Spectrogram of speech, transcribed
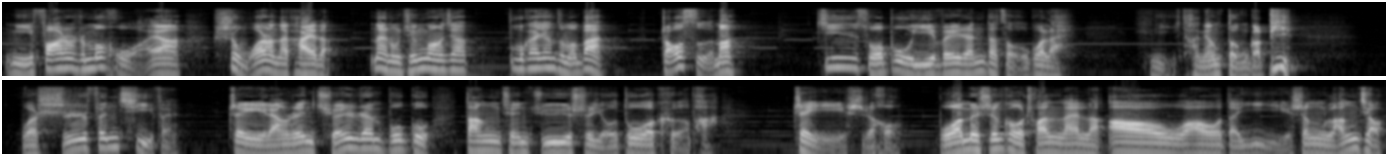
你发生什么火呀？是我让他开的。那种情况下不开枪怎么办？找死吗？金锁不以为然的走过来：“你他娘懂个屁！”我十分气愤，这两人全然不顾当前局势有多可怕。这时候，我们身后传来了嗷嗷的一声狼叫。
